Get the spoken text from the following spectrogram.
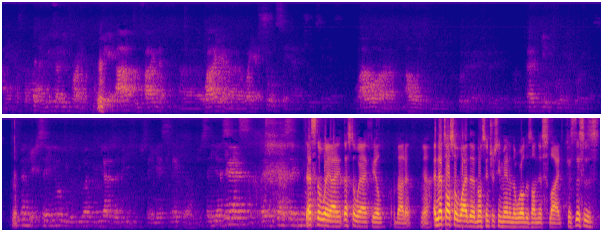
I, I usually try. Really hard to find uh, why uh, why I should say I should say yes. Or how uh, how it could uh, could, could turn into into a. Even if you say no, you, you, have, you have the ability to say yes later. If you say yes, Yes. you can say no. that's the way I that's the way I feel about it. Yeah, and that's also why the most interesting man in the world is on this slide because this is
